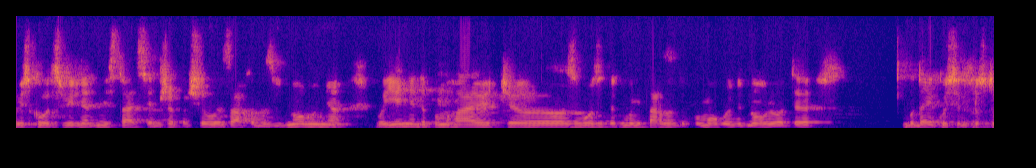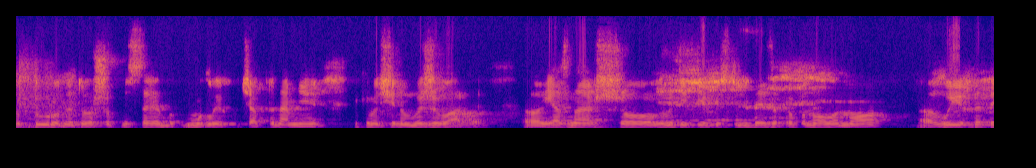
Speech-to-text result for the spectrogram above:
військово-цивільні адміністрації вже почали заходи з відновлення. Воєнні допомагають е, завозити гуманітарну допомогу, відновлювати бодай якусь інфраструктуру для того, щоб місцеві могли, хоча б принаймні якимось чином виживати. Я знаю, що великій кількості людей запропоновано виїхати,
